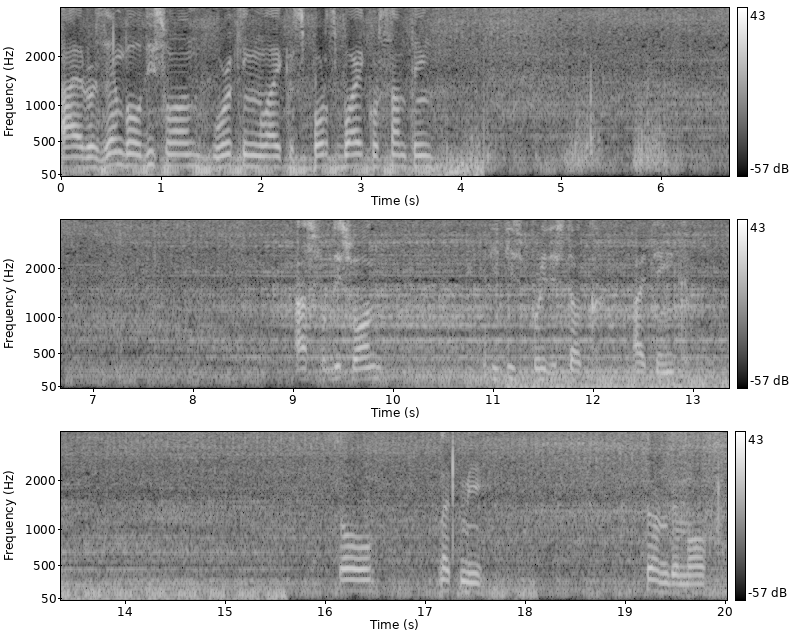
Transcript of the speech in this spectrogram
I resemble this one working like a sports bike or something. as for this one it is pretty stock I think so let me turn them off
